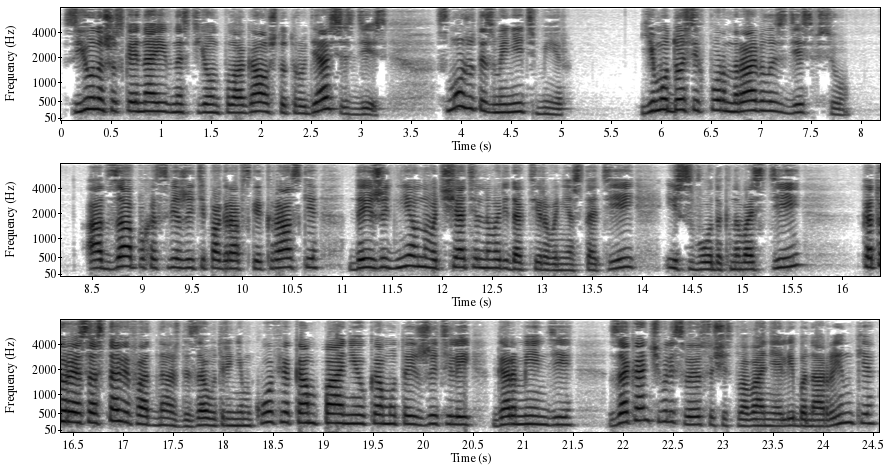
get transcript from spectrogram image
С юношеской наивностью он полагал, что, трудясь здесь, сможет изменить мир. Ему до сих пор нравилось здесь все. От запаха свежей типографской краски до ежедневного тщательного редактирования статей и сводок новостей, которые, составив однажды за утренним кофе компанию кому-то из жителей Гармендии, заканчивали свое существование либо на рынке,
